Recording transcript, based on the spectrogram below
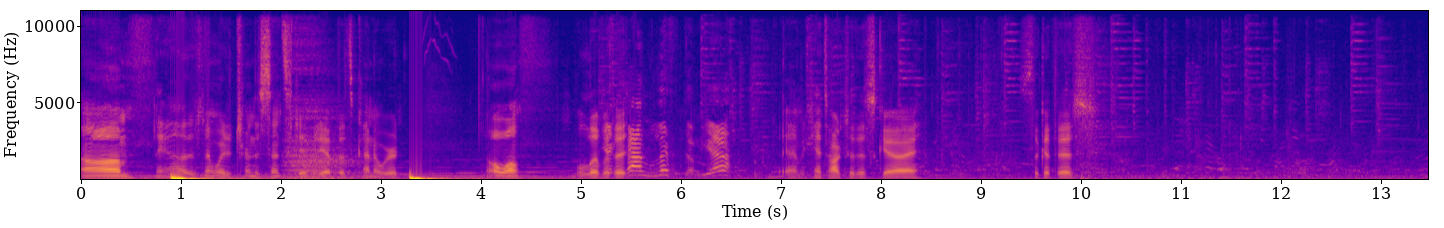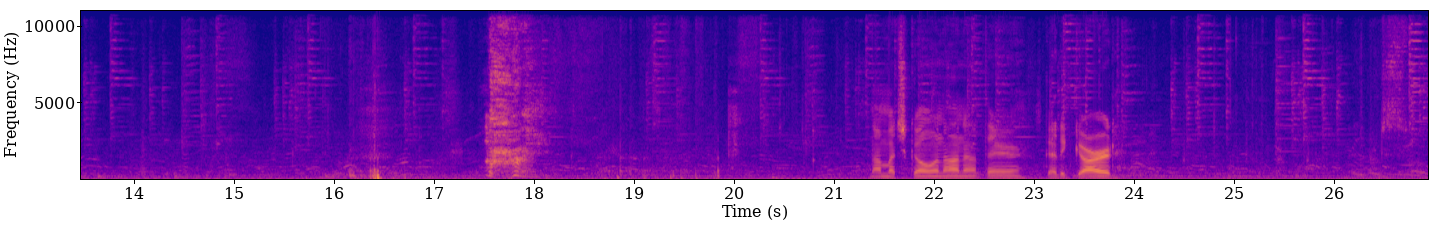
Um, yeah, there's no way to turn the sensitivity up. That's kind of weird. Oh well, we'll live with it. lift them, yeah? And we can't talk to this guy. Let's look at this. Not much going on out there. Got a guard. Just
